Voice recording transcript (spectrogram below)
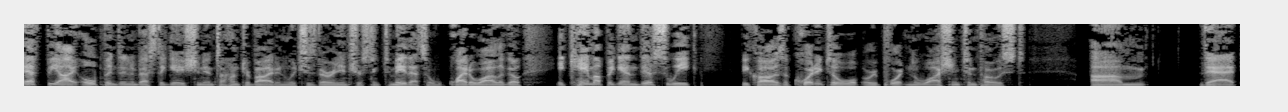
FBI opened an investigation into Hunter Biden, which is very interesting to me. That's a, quite a while ago. It came up again this week because, according to a report in the Washington Post, um, that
